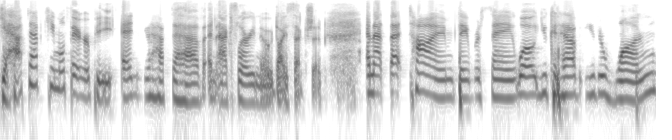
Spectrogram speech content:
you have to have chemotherapy and you have to have an axillary node dissection. And at that time, they were saying, well, you could have either one.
